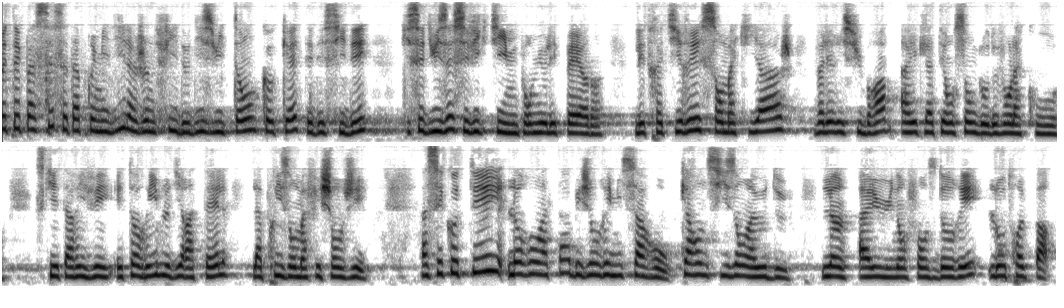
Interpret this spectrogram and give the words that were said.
était passée cet après-midi la jeune fille de 18 ans, coquette et décidée, qui séduisait ses victimes pour mieux les perdre? Les traits tirés, sans maquillage, Valérie Subra a éclaté en sanglots devant la cour. Ce qui est arrivé est horrible, dira-t-elle, la prison m'a fait changer. À ses côtés, Laurent Attab et Jean-Rémy Sarrault, 46 ans à eux deux. L'un a eu une enfance dorée, l'autre pas.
